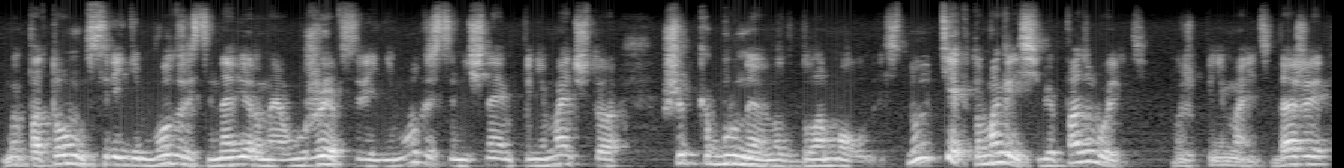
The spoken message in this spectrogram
мы потом в среднем возрасте, наверное, уже в среднем возрасте начинаем понимать, что шибко бурная у нас была молодость. Ну, те, кто могли себе позволить, вы же понимаете, даже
